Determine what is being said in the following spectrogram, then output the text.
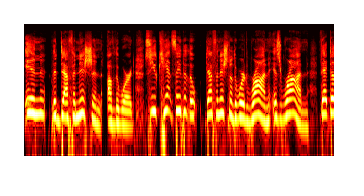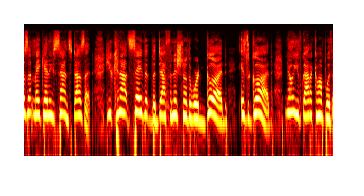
in the definition of the word. So you can't say that the definition of the word run is run. That doesn't make any sense, does it? You cannot say that the definition of the word good is good. No, you've got to come up with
